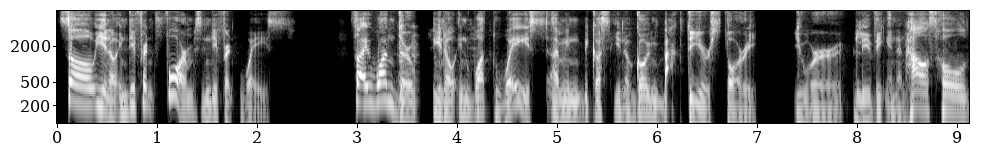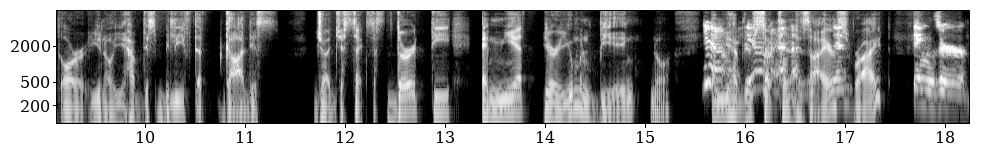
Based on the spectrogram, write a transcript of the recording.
So, you know, in different forms, in different ways. So I wonder, Mhm. you know, in what ways? I mean, because, you know, going back to your story, you were living in a household or, you know, you have this belief that God is judges sex as dirty, and yet you're a human being, you know, Yeah. and you have your yeah, sexual desires, right? Things are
